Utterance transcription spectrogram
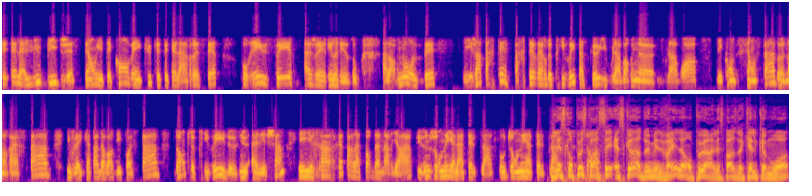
c'était la lubie de gestion. Ils étaient convaincus que c'était la recette pour réussir à gérer le réseau. Alors, nous, on se disait, les gens partaient, partaient vers le privé parce qu'ils voulaient avoir une, ils voulaient avoir des conditions stables, un horaire stable, ils voulaient être capables d'avoir des postes stables. Donc, le privé est devenu alléchant et il rentrait par la porte d'en arrière, puis une journée, il allait à telle place, l'autre journée à telle place. Est-ce qu'on peut se passer, est-ce qu'en 2020, là, on peut, en l'espace de quelques mois,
